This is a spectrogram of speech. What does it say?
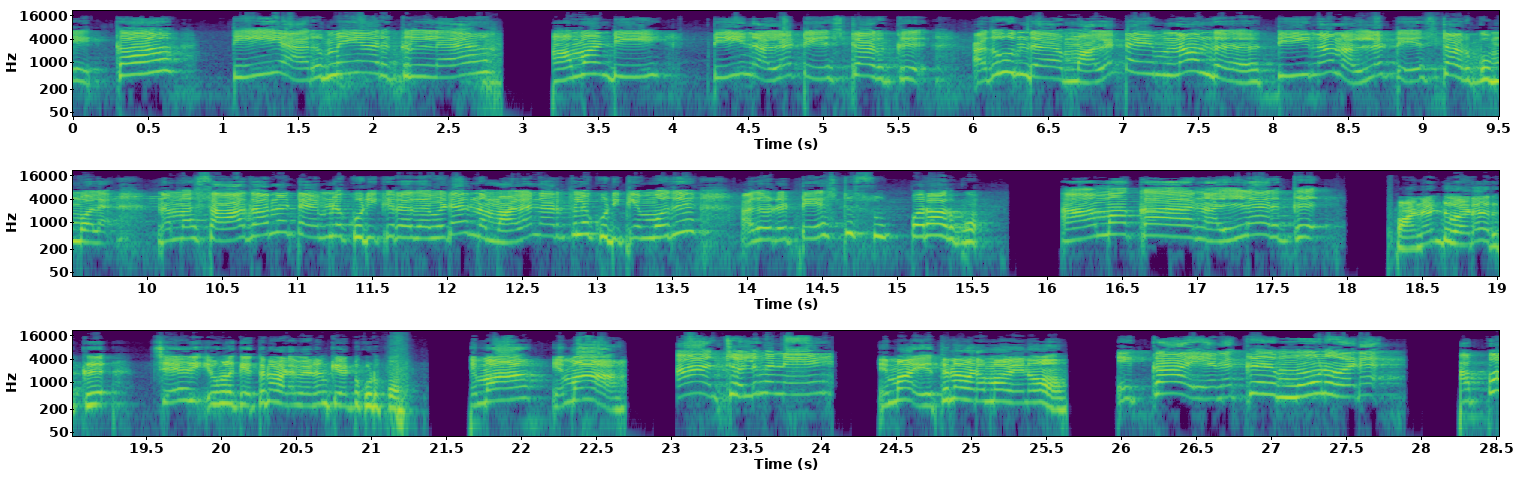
ஏக்கா டீ அருமையா இருக்குல்ல ஆமாண்டி டீ நல்ல டேஸ்டா இருக்கு அதுவும் இந்த மழை டைம்னா அந்த டீனா நல்ல டேஸ்டா இருக்கும் போல. நம்ம சாதாரண டைம்ல குடிக்கிறத விட அந்த மழை நேரத்துல குடிக்கும் போது அதோட டேஸ்ட் சூப்பரா இருக்கும். ஆமாக்கா நல்லா இருக்கு. பன்னெண்டு வடை இருக்கு. சரி இவங்களுக்கு எத்தனை வடை வேணும்னு கேட்டு கொடுப்போம். ஏம்மா ஏம்மா. ஆ சொல்லுங்கண்ணே ஏம்மா எத்தனை வடைம்மா வேணும்? இக்கா எனக்கு மூணு வடை. அப்போ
